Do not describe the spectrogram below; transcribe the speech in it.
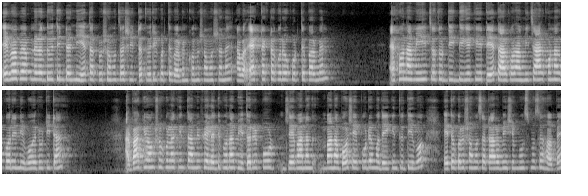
এভাবে আপনারা দুই তিনটা নিয়ে তারপর সমুচা শিটটা তৈরি করতে পারবেন, কোনো সমস্যা নাই। আবার একটা একটা করেও করতে পারবেন। এখন আমি চতুর্দিক দিকে কেটে তারপর আমি চার কোনার করে নিব ওই রুটিটা। আর বাকি অংশগুলো কিন্তু আমি ফেলে দিব না, ভিতরের পুর যে বানা, বানাবো সেই পুরের মধ্যেই কিন্তু দিব। এতে করে সমস্যাটা আরও বেশি মুসমুসে হবে।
